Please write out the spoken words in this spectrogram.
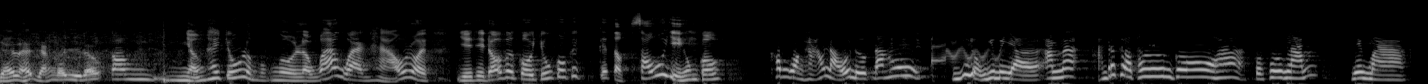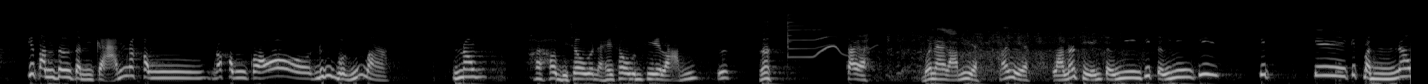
Vậy là hết giận đó gì đâu. Con nhận thấy chú là một người là quá hoàn hảo rồi. Vậy thì đối với cô chú có cái cái tật xấu gì không cô? Không hoàn hảo nổi được đâu. Ví dụ như bây giờ anh á anh rất là thương cô ha cô thương lắm. Nhưng mà cái tâm tư tình cảm nó không nó không có đứng vững mà. Nó hơi, bị sâu bên này hay sâu bên kia là ảnh. Cứ, "Hả? sao à bữa nay làm gì vậy? Nói gì vậy? Là nói chuyện tự nhiên cái tự nhiên cái cái cái cái tình nó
